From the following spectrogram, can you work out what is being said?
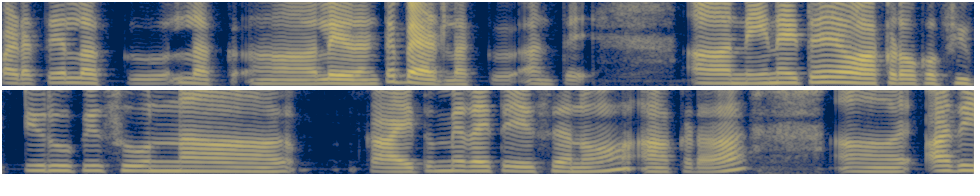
పడితే లక్కు, లక్ లేదంటే బ్యాడ్ లక్ అంతే. నేనైతే అక్కడ ఒక 50 రూపీస్ ఉన్న కాగితం మీద అయితే వేసాను అక్కడ. అది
